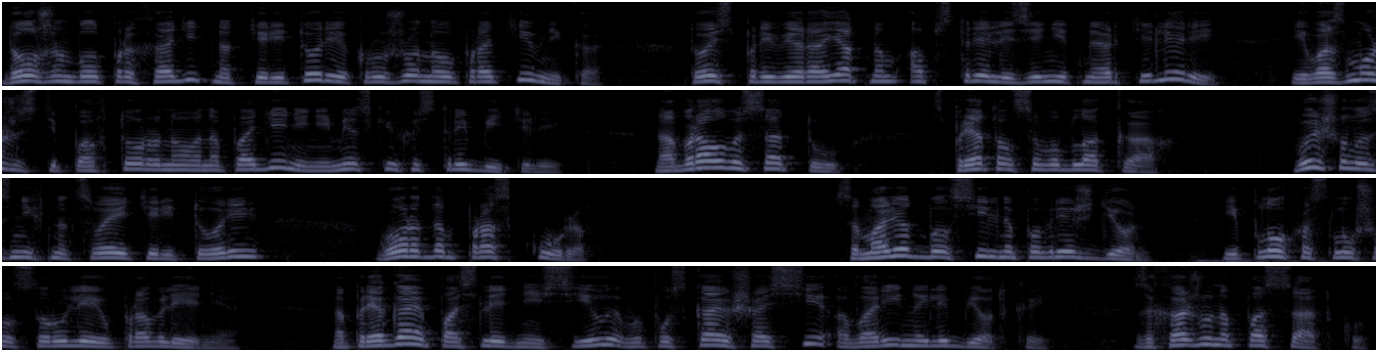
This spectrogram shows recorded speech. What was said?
должен был проходить над территорией окруженного противника, то есть при вероятном обстреле зенитной артиллерии и возможности повторного нападения немецких истребителей. Набрал высоту, спрятался в облаках. Вышел из них над своей территорией городом Проскуров, Самолет был сильно поврежден и плохо слушался рулей управления. Напрягая последние силы, выпускаю шасси аварийной лебедкой. Захожу на посадку.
